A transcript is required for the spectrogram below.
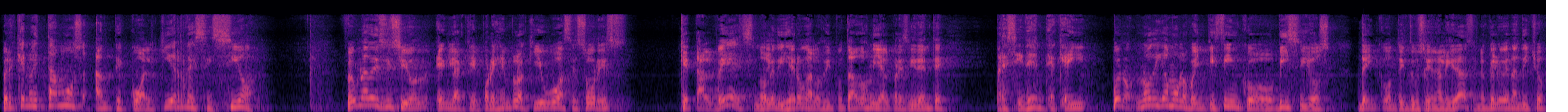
pero es que no estamos ante cualquier decisión. Fue una decisión en la que, por ejemplo, aquí hubo asesores que tal vez no le dijeron a los diputados ni al presidente, presidente, aquí hay, bueno, no digamos los 25 vicios de inconstitucionalidad, sino que le hubieran dicho,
